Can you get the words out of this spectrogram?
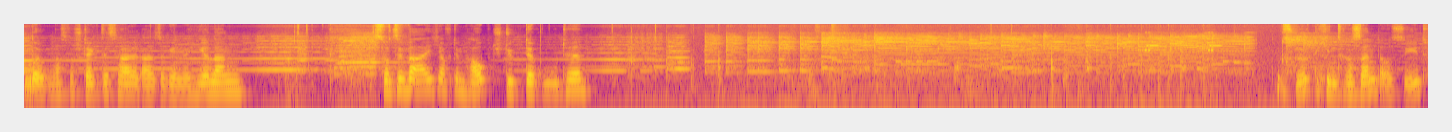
Und irgendwas verstecktes halt, also gehen wir hier lang. So sind wir eigentlich auf dem Hauptstück der Route. Das wirklich interessant aussieht.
